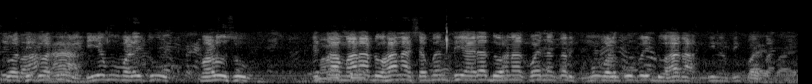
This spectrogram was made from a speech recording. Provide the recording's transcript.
તો ચોથી ચોથી પેઢીએ હું વળી છું વળું છું. એટલા મારા ડોહાના સંબંધથી આરા ડોહાના કોઈ ન કર હું વળકું પડી ડોહા રાખતી નથી કોઈ પાસે.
